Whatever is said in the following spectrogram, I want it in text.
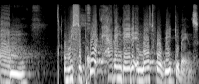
Um, we support having data in multiple read domains.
